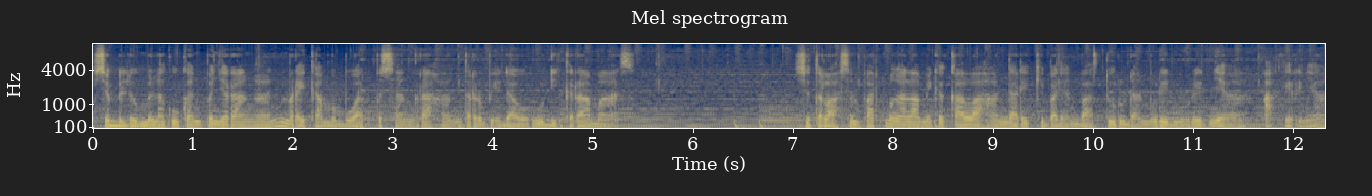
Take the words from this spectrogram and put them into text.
Sebelum melakukan penyerangan, mereka membuat pesanggrahan terlebih dahulu di Keramas. Setelah sempat mengalami kekalahan dari Kibalian Batur dan murid-muridnya, akhirnya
